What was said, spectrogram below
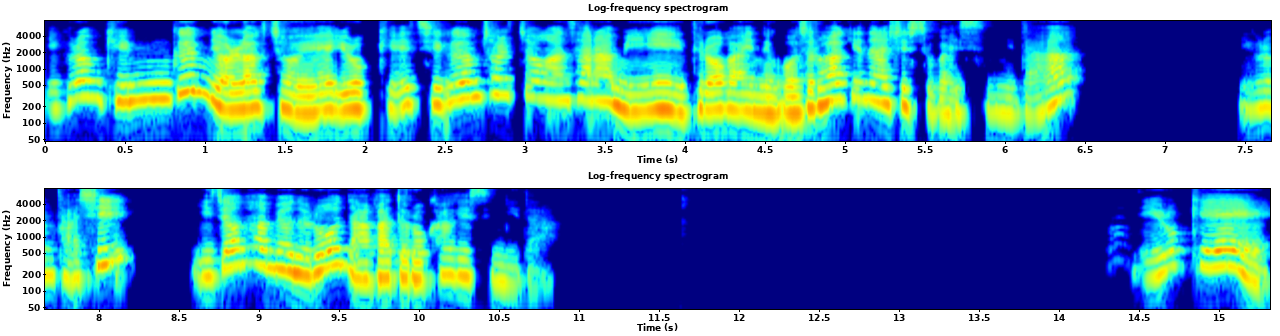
네, 그럼 긴급 연락처에 이렇게 지금 설정한 사람이 들어가 있는 것을 확인하실 수가 있습니다. 네, 그럼 다시 이전 화면으로 나가도록 하겠습니다. 네, 이렇게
